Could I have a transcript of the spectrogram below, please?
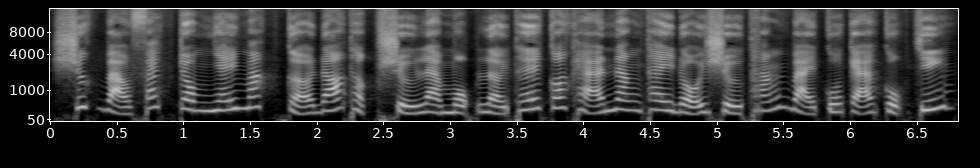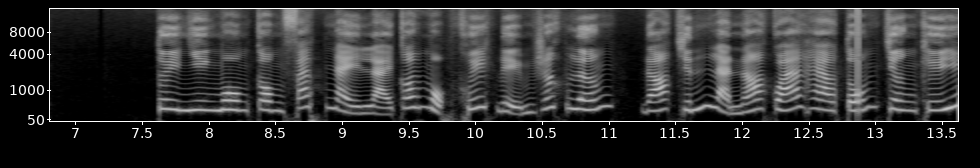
Sức bạo phát trong nháy mắt cỡ đó thật sự là một lợi thế có khả năng thay đổi sự thắng bại của cả cuộc chiến. Tuy nhiên môn công pháp này lại có một khuyết điểm rất lớn, đó chính là nó quá hao tốn chân khí.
